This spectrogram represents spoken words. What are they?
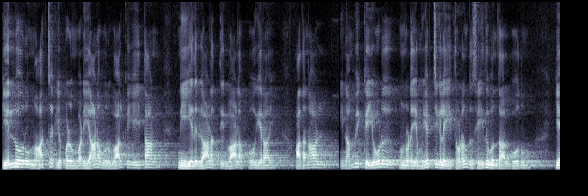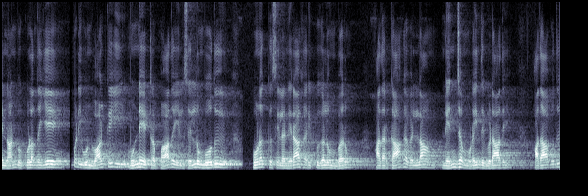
எல்லோரும் ஆச்சரியப்படும்படியான ஒரு வாழ்க்கையைத்தான் நீ எதிர்காலத்தில் வாழப் போகிறாய். அதனால் நீ நம்பிக்கையோடு உன்னுடைய முயற்சிகளை தொடர்ந்து செய்து வந்தால் போதும். என் அன்பு குழந்தையே இப்படி உன் வாழ்க்கை முன்னேற்ற பாதையில் செல்லும்போது உனக்கு சில நிராகரிப்புகளும் வரும். அதற்காகவெல்லாம் நெஞ்சம் உடைந்து விடாதே. அதாவது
